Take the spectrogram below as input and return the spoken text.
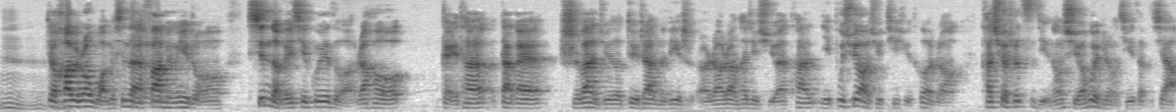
嗯嗯，就好比说，我们现在发明一种新的围棋规则，然后给他大概十万局的对战的历史，然后让他去学，他你不需要去提取特征，他确实自己能学会这种棋怎么下。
